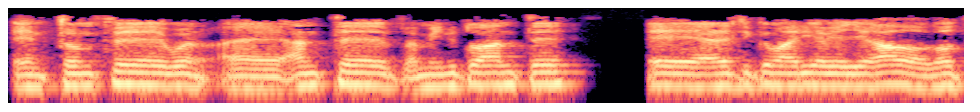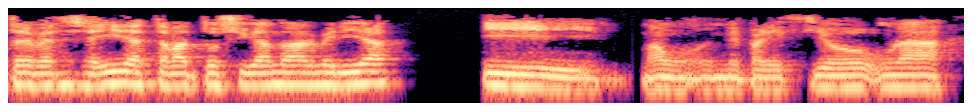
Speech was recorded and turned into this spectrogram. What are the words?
Entonces, bueno, eh, antes, minutos antes, eh, Atlético de Madrid había llegado dos o tres veces seguidas, estaba tosigando a Almería y, vamos, me pareció una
